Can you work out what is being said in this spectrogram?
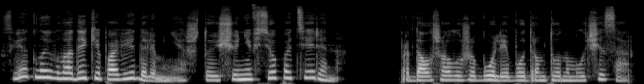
Светлые владыки поведали мне, что еще не все потеряно, продолжал уже более бодрым тоном Лучезар,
